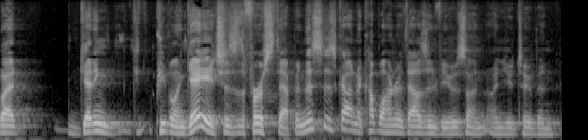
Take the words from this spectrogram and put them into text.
But getting people engaged is the first step. And this has gotten a couple hundred thousand views on, on YouTube and,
